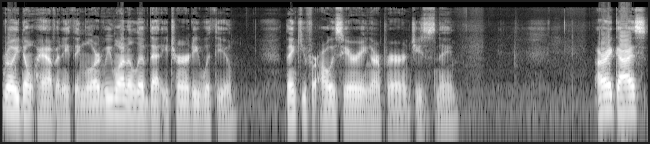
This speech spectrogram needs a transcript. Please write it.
really don't have anything, Lord. We want to live that eternity with you. Thank you for always hearing our prayer in Jesus' name. All right, guys.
